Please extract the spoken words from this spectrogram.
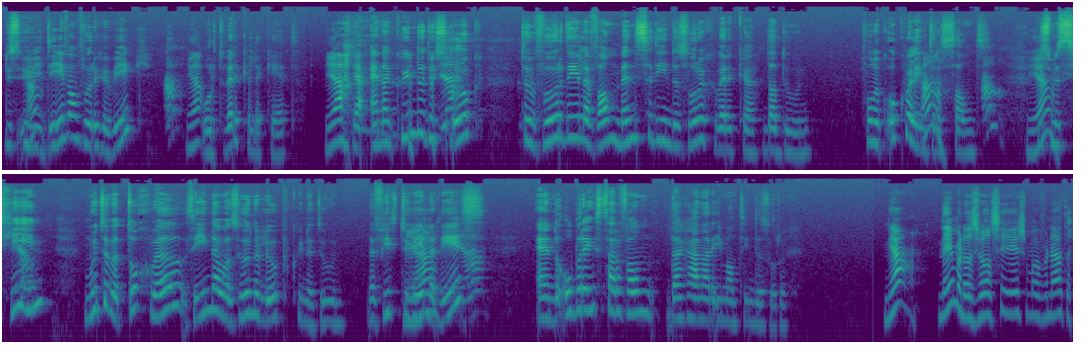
Dus uw Ah. idee van vorige week Ja. wordt werkelijkheid. Ja. Ja, en dan kun je dus ook ten voordele van mensen die in de zorg werken dat doen. Vond ik ook wel interessant. ja. Dus misschien moeten we toch wel zien dat we zo'n loop kunnen doen. Een virtuele Ja. race. En de opbrengst daarvan, dat gaat naar iemand in de zorg. Ja, nee, maar dat is wel serieus om over na te...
